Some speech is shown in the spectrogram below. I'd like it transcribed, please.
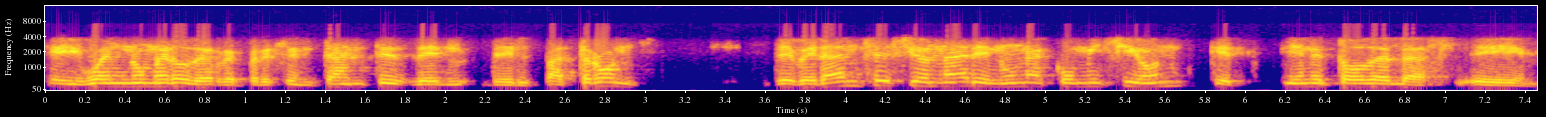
que igual número de representantes del, patrón. Deberán sesionar en una comisión que tiene todas las eh,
